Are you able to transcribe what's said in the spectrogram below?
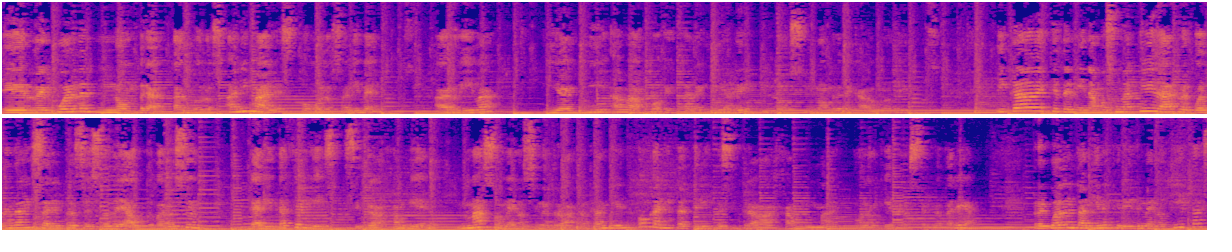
Eh, recuerden nombrar tanto los animales como los alimentos. Arriba y aquí abajo está la guía de los nombres de cada uno de ellos. Y cada vez que terminamos una actividad, recuerden realizar el proceso de autoevaluación carita feliz si trabajan bien, más o menos si no trabajan tan bien, o carita triste si trabajan mal o no quieren hacer la tarea. Recuerden también escribirme notitas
